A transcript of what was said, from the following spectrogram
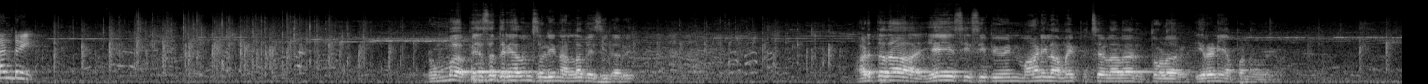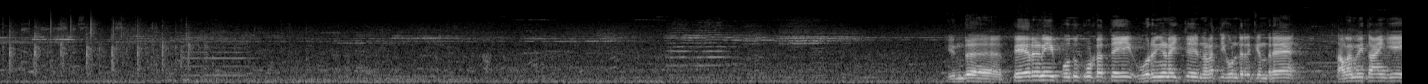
நன்றி. ரொம்ப பேச தெரியாதுன்னு சொல்லி நல்லா பேசிட்டாரு. அடுத்ததா ஏஐசிசிடிவின் மாநில அமைப்பு செயலாளர் தோழர் இரணி அப்பன் அவர்கள். இந்த பேரணி பொதுக்கூட்டத்தை ஒருங்கிணைத்து நடத்தி கொண்டிருக்கின்ற தலைமை தாங்கி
